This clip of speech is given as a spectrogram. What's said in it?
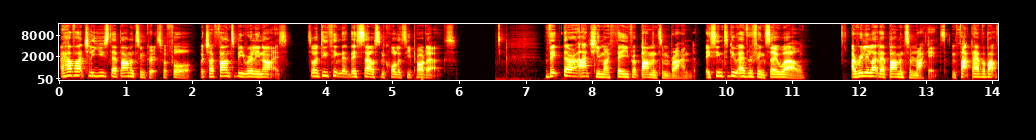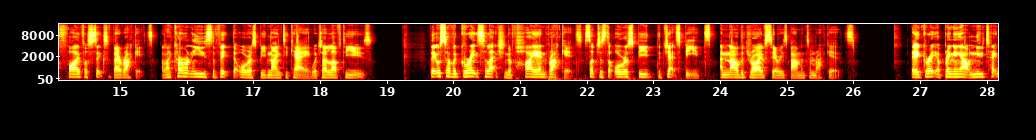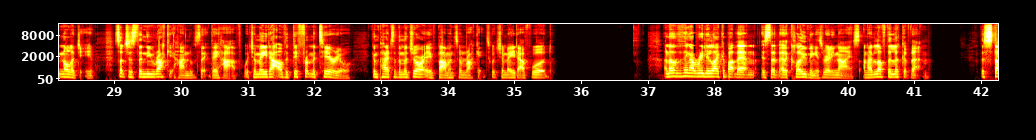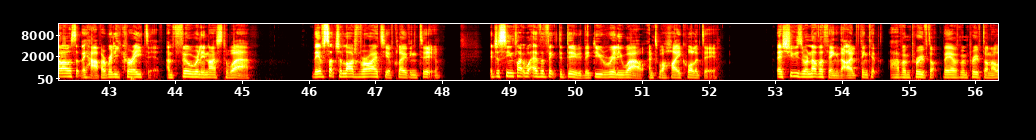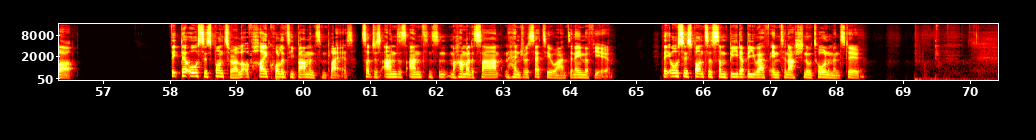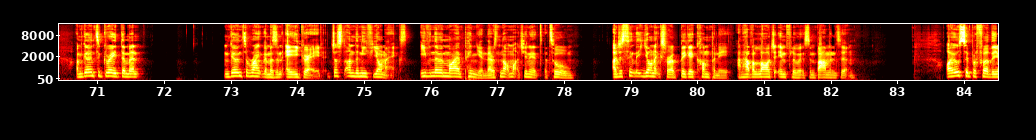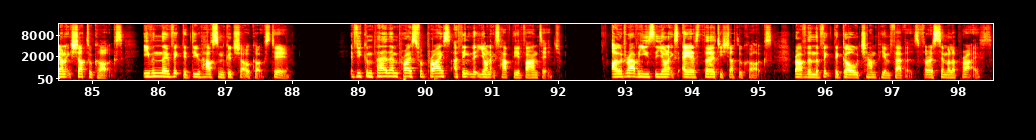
I have actually used their badminton grits before, which I found to be really nice, so I do think that they sell some quality products. Victor are actually my favourite badminton brand. They seem to do everything so well. I really like their badminton rackets. In fact, I have about 5 or 6 of their rackets, and I currently use the Victor Aura Speed 90k, which I love to use. They also have a great selection of high-end rackets, such as the Aura Speed, the Jet Speeds, and now the Drive Series badminton rackets. They are great at bringing out new technology, such as the new racket handles that they have, which are made out of a different material compared to the majority of badminton rackets, which are made out of wood. Another thing I really like about them is that their clothing is really nice, and I love the look of them. The styles that they have are really creative and feel really nice to wear. They have such a large variety of clothing too. It just seems like whatever Victor do, they do really well and to a high quality. Their shoes are another thing that I think have improved they have improved on a lot. Victor also sponsor a lot of high quality badminton players, such as Anders Antonsen, Mohammad Ahsan and Hendra Setiawan to name a few. They also sponsor some BWF international tournaments too. I'm going to grade them an I'm going to rank them as an A grade, just underneath Yonex, even though in my opinion there's not much in it at all. I just think that Yonex are a bigger company and have a larger influence in badminton. I also prefer the Yonex shuttlecocks, even though Victor do have some good shuttlecocks too. If you compare them price for price, I think that Yonex have the advantage. I would rather use the Yonex AS30 shuttlecocks rather than the Victor Gold Champion feathers for a similar price.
